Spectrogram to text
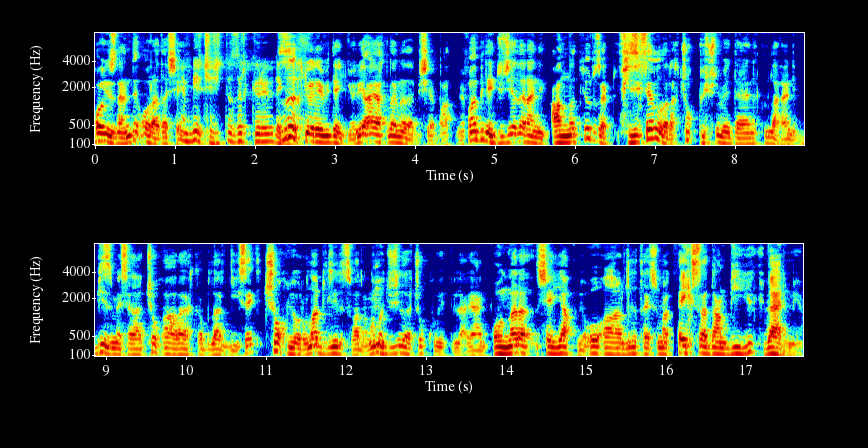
O yüzden de orada şey Yani bir çeşitli zırh görevi de Zırh görevi de görüyor. Ayaklarına da bir şey batmıyor falan. Bir de cüceler hani anlatıyoruz ya fiziksel olarak çok güçlü ve dayanıklılar. Hani biz mesela çok ağır ayakkabılar giysek çok yorulabiliriz falan ama cüceler çok kuvvetliler. Yani onlara şey yapmıyor. O ağırlığı taşımak ekstradan bir yük vermiyor.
